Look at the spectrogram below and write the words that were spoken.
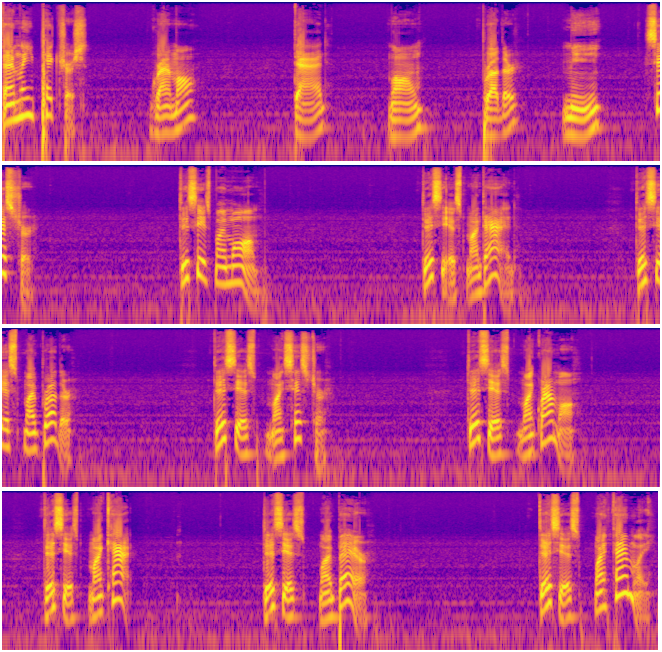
Family pictures Grandma, Dad, Mom, Brother, me, Sister. This is my mom. This is my dad. This is my brother. This is my sister. This is my grandma. This is my cat. This is my bear. This is my family.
